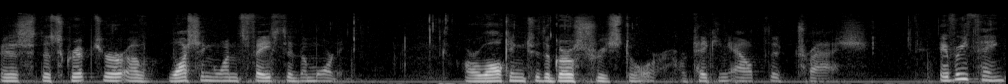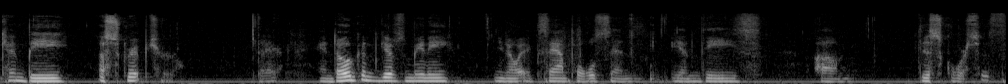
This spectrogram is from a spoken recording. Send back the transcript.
Is the scripture of washing one's face in the morning, or walking to the grocery store, or taking out the trash everything can be a scripture there. And Dogen gives many, you know, examples in in these um, discourses.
